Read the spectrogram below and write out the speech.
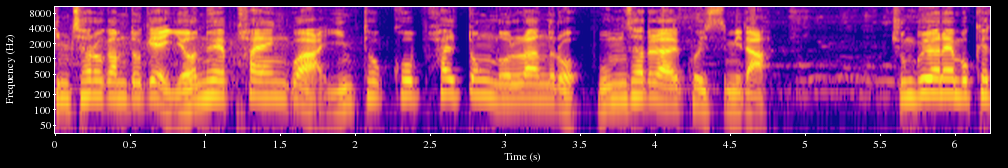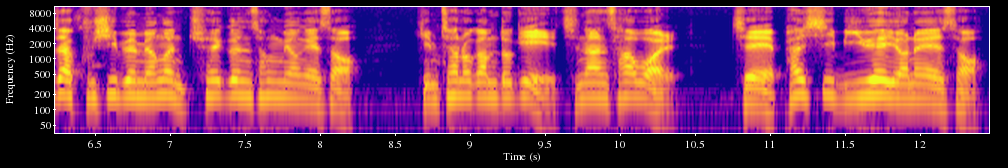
김찬호 감독의 연회 파행과 인터콥 활동 논란으로 몸살을 앓고 있습니다. 중부연회 목회자 90여 명은 최근 성명에서 김찬호 감독이 지난 4월 제82회 연회에서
